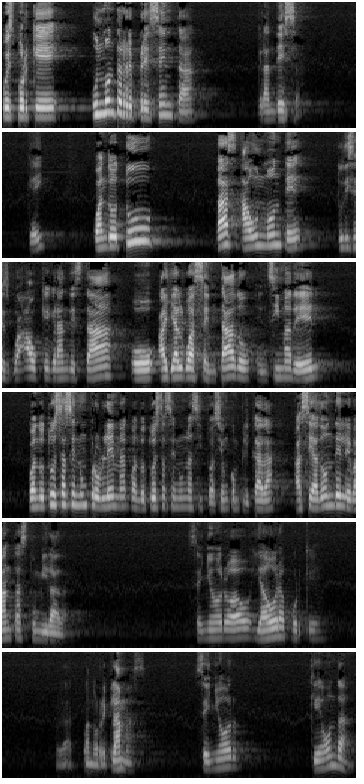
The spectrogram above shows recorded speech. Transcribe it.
pues porque un monte representa grandeza. Cuando tú vas a un monte, tú dices, wow, qué grande está, o hay algo asentado encima de él. Cuando tú estás en un problema, cuando tú estás en una situación complicada, ¿hacia dónde levantas tu mirada? Señor, oh, ¿y ahora por qué? Cuando reclamas, Señor, ¿qué onda?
